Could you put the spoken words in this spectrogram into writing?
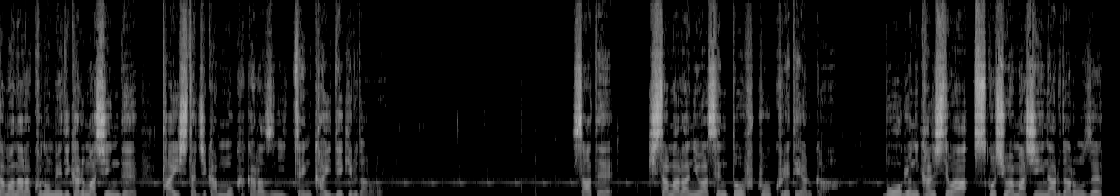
様ならこのメディカルマシンで大した時間もかからずに全開できるだろう。さて貴様らには戦闘服をくれてやるか。防御に関しては少しはマシになるだろうぜ。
